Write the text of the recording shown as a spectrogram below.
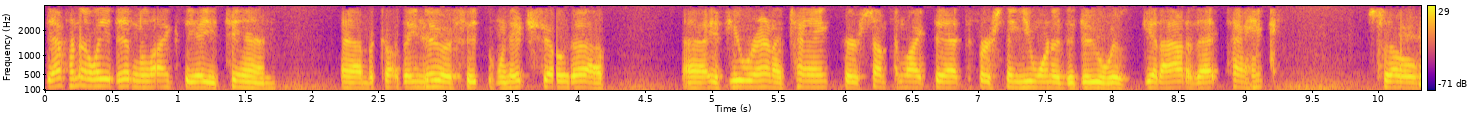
definitely didn't like the A-10 uh, because they knew if it when it showed up, uh, if you were in a tank or something like that, the first thing you wanted to do was get out of that tank. So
